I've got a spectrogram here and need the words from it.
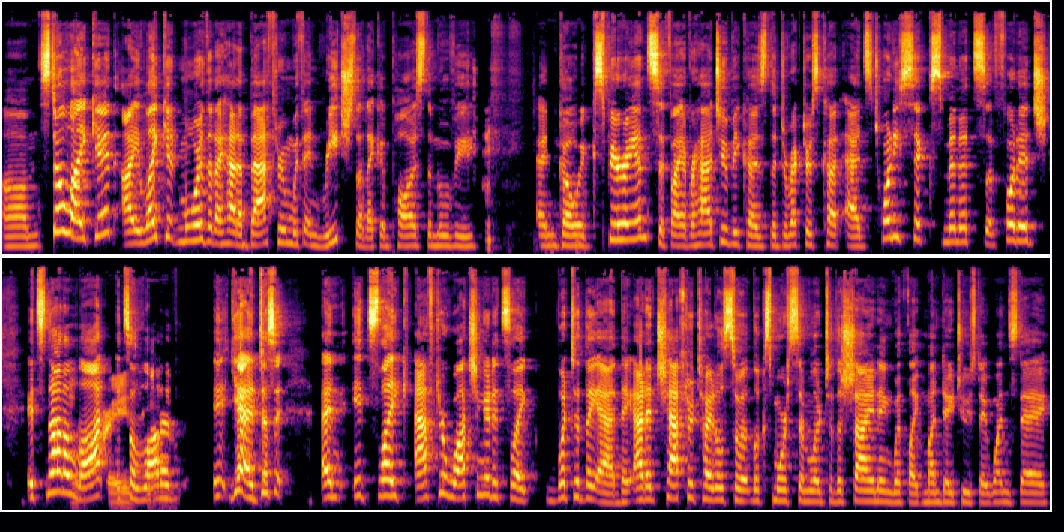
Um, still like it. I like it more that I had a bathroom within reach that I could pause the movie and go experience if I ever had to, because the director's cut adds 26 minutes of footage. It's not a lot. It's a lot of it, yeah. It doesn't and it's like after watching it it's like what did they add? They added chapter titles so it looks more similar to the shining with like monday tuesday wednesday.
